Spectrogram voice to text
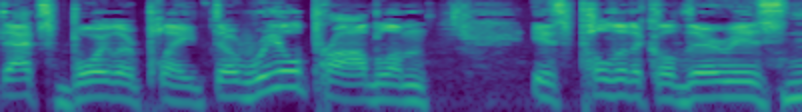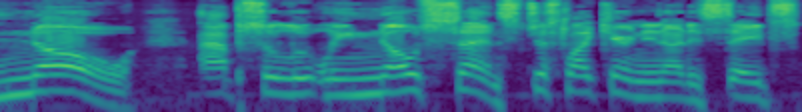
That's boilerplate. The real problem is political. There is no, absolutely no sense, just like here in the United States,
